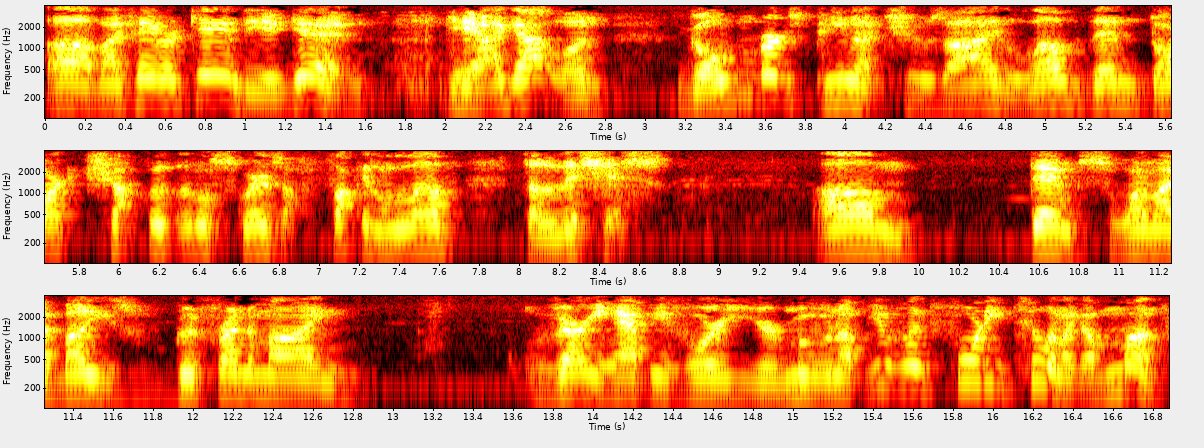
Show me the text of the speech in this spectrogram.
Uh, my favorite candy, again. Yeah, I got one. Goldenberg's Peanut Chews. I love them dark chocolate little squares. I fucking love. Delicious. Um, Demps, one of my buddies, good friend of mine, very happy for you. You're moving up. You're like 42 in like a month.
